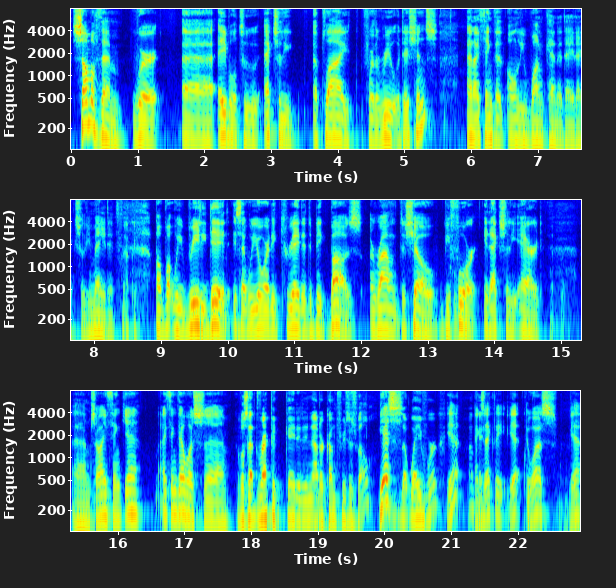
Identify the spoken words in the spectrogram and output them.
Some of them were uh, able to actually apply for the real auditions. And I think that only one candidate actually made it. Okay. But what we really did is that we already created a big buzz around the show before it actually aired. Um, so I think, yeah, I think that was, uh, Was that replicated in other countries as well? Yes. That way of work? yeah, Okay. exactly. Yeah, it was. Yeah.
